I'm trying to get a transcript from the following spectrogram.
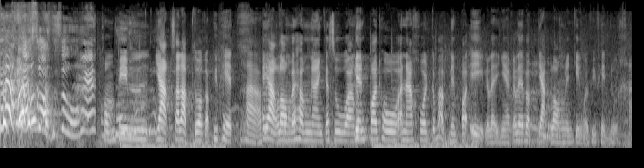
นึกแค่ส่วนสูงไง ผมพิมพ์อยากส ลับตัวกับพี่เพชรค่ะ อยากลองไปทำงานกระทรวง เรียนปอโท อนาคตก็แบบเรียนปอเอกอะไรเงี้ย ก็เลยแบบอยากลองเรียนเก่งกว่าพี่เพชรดูค่ะ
